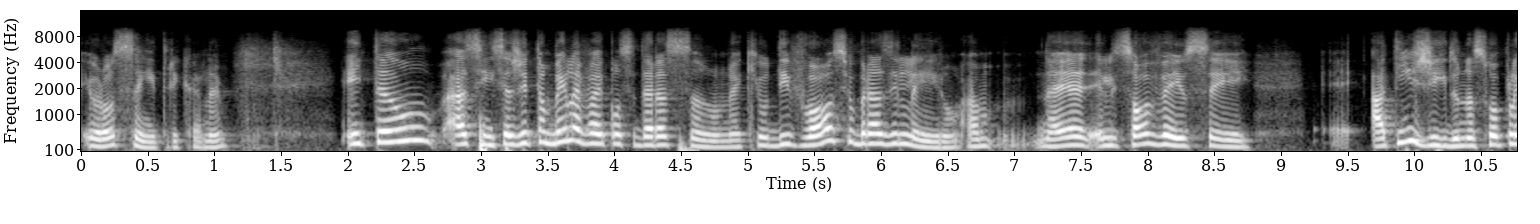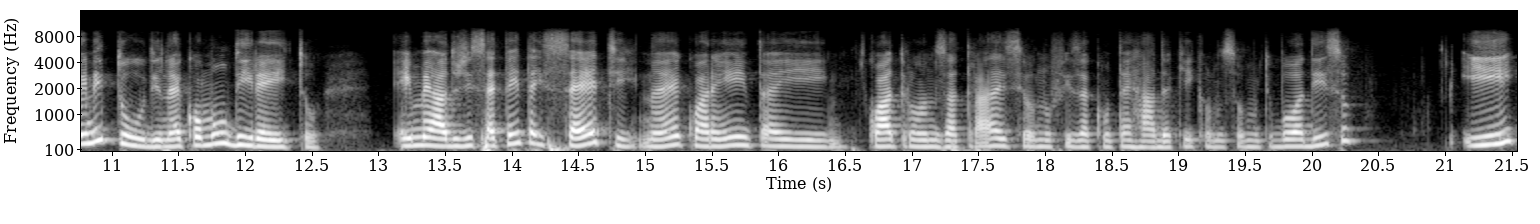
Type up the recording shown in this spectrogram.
eurocêntrica, né? Então, assim, se a gente também levar em consideração né, que o divórcio brasileiro, a, né, ele só veio ser é, atingido na sua plenitude, né, como um direito em meados de 77, né, 44 anos atrás, se eu não fiz a conta errada aqui, que eu não sou muito boa disso, e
